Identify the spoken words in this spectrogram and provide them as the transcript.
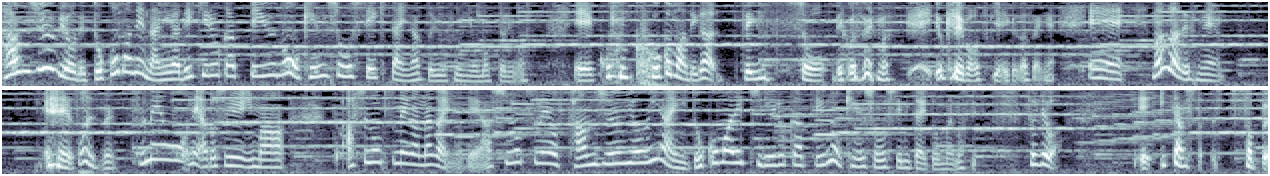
30秒でどこまで何ができるかっていうのを検証していきたいなという風に思っております。えー、こ、ここまでが前章でございます。よければお付き合いくださいね。えー、まずはですね、えー、そうですね。爪をね、私今、足の爪が長いので、足の爪を30秒以内にどこまで切れるかっていうのを検証してみたいと思います。それでは、え、一旦ストップ。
